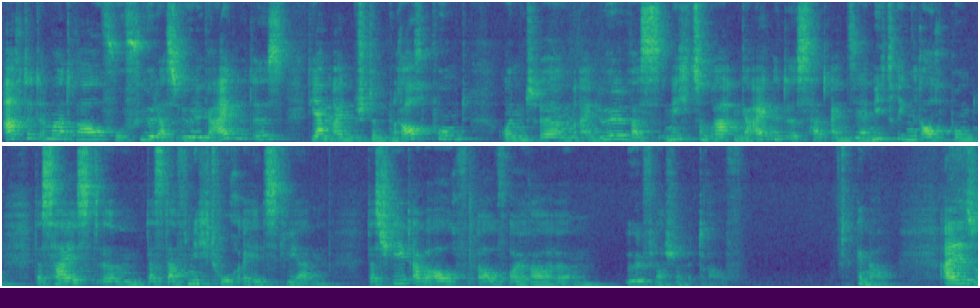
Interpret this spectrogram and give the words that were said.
Achtet immer drauf, wofür das Öl geeignet ist. Die haben einen bestimmten Rauchpunkt und ähm, ein Öl, was nicht zum Braten geeignet ist, hat einen sehr niedrigen Rauchpunkt. Das heißt, ähm, das darf nicht hoch erhitzt werden. Das steht aber auch auf eurer ähm, Ölflasche mit drauf. Genau. Also,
